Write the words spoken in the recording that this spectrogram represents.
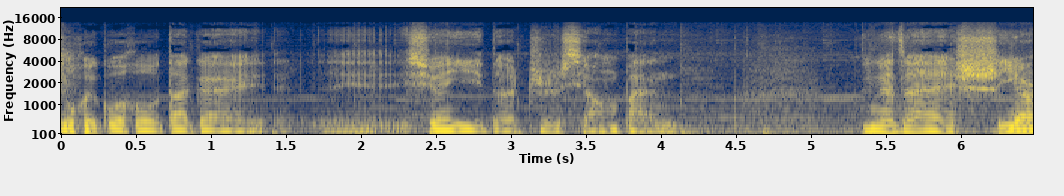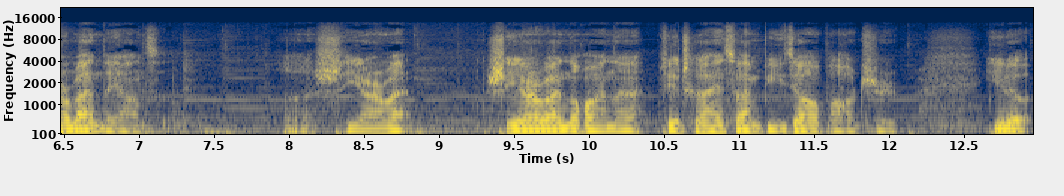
优惠过后，大概呃轩逸的智享版应该在十一二万的样子，呃十一二万，十一二万的话呢，这车还算比较保值，一六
